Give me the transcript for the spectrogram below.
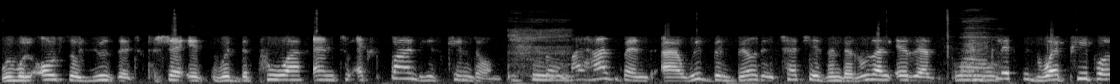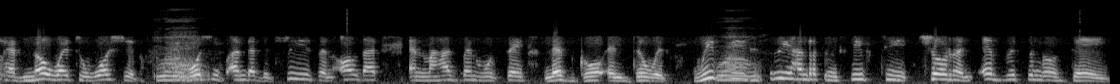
we will also use it to share it with the poor and to expand His kingdom. So, my husband, uh, we've been building churches in the rural areas Wow. and places where people have nowhere to worship. Wow. They worship under the trees and all that. And my husband would say, "Let's go and do it." We Wow. feed 350 children every single day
